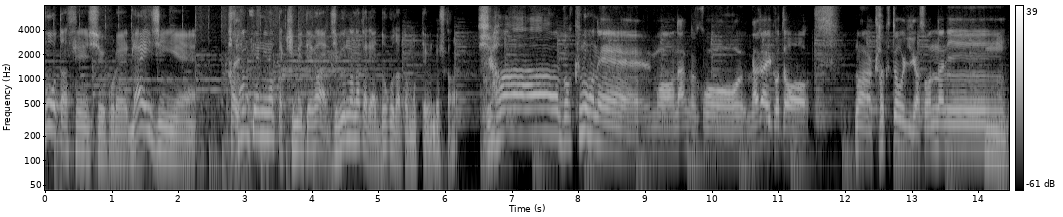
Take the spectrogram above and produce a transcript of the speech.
うん。コウタ選手、これ、ライジンへはい参戦になった決め手は、自分の中ではどこだと思ってるんですか？いやー僕もねもうなんかこう長いことまあ格闘技がそんなに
